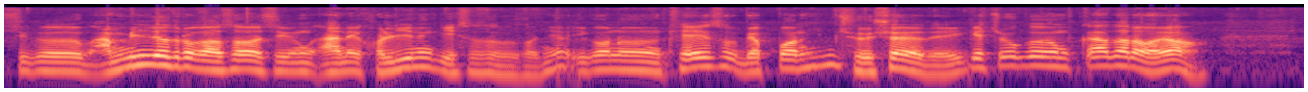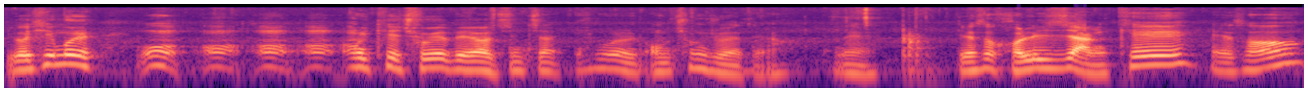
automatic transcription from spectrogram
지금 안 밀려 들어가서 지금 안에 걸리는 게 있어서 그거든요. 이거는 계속 몇 번 힘 주셔야 돼요. 이게 조금 까다로워요. 이거 힘을 응, 응, 응, 응, 이렇게 줘야 돼요. 진짜 힘을 엄청 줘야 돼요. 네. 그래서 걸리지 않게 해서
